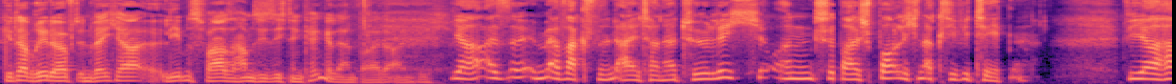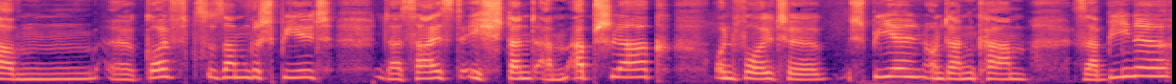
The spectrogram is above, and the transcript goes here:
Gitter Bredehöft, in welcher Lebensphase haben Sie sich denn kennengelernt beide eigentlich? Ja, also im Erwachsenenalter natürlich und bei sportlichen Aktivitäten. Wir haben äh, Golf zusammengespielt. Das heißt, ich stand am Abschlag und wollte spielen und dann kam Sabine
